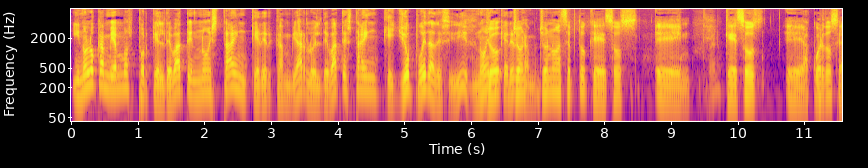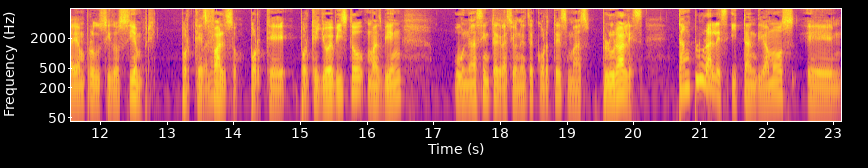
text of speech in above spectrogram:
Y no lo cambiamos porque el debate no está en querer cambiarlo, el debate está en que yo pueda decidir, no yo, en querer yo, cambiarlo. Yo no acepto que esos, eh, bueno. que esos eh, acuerdos se hayan producido siempre, porque bueno. es falso, porque, porque yo he visto más bien unas integraciones de cortes más plurales, tan plurales y tan, digamos, eh,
